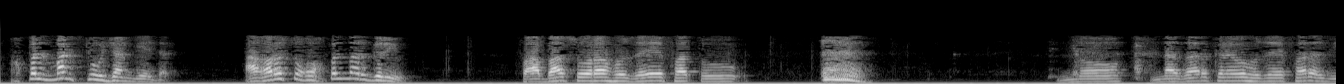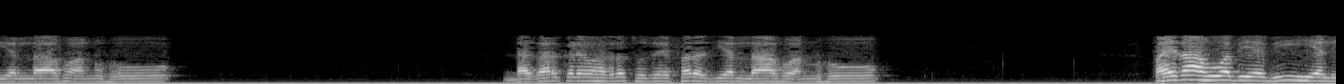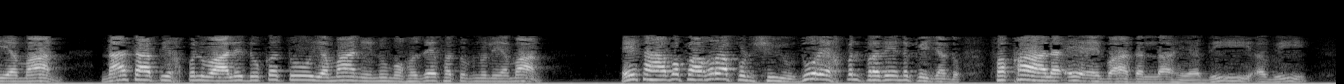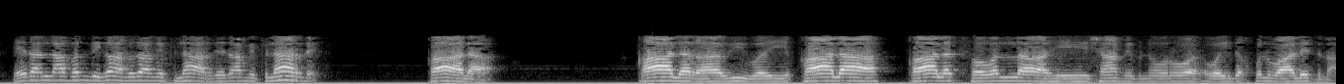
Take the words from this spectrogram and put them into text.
خپل منځ کې وجنګېدل هغه رستو خو خپل مرګري فبصر حذیفه نو نظر کړو حذیفه رضی الله عنه نظر کړو حضرت حذیفه رضی الله عنه فیدا هو بی ابیه الیمان ناسا پی خپل والد وکتو یمان نو محذفه ابن الیمان اے صحابه فغرا پن شیو دور خپل پر دې نه پیجندو فقال اے عباد الله ابي ابي اے دا الله بندگانو دا مفلار دې دا مفلار دې قال قال راوی وی قال قالت فوالله هشام ابن عروه وی د خپل والدنا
